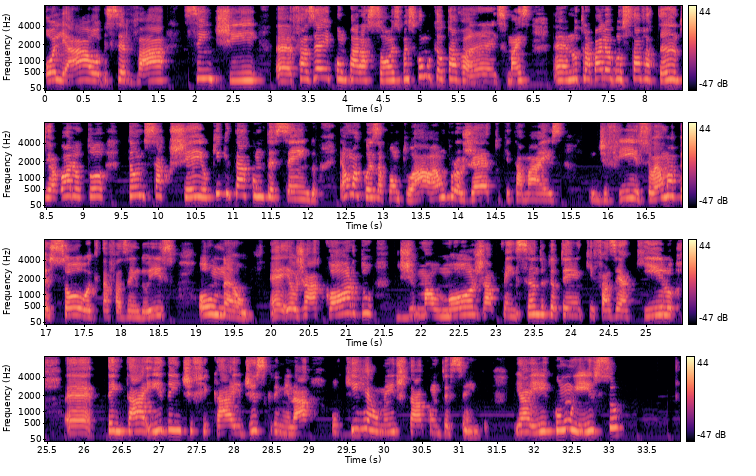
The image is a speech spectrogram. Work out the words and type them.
olhar, observar, sentir, é, fazer aí comparações, mas como que eu estava antes, mas é, no trabalho eu gostava tanto e agora eu estou tão de saco cheio, o que está acontecendo? É uma coisa pontual, é um projeto que está mais difícil? É uma pessoa que está fazendo isso ou não? É, eu já acordo de mau humor, já pensando que eu tenho que fazer aquilo, é, tentar identificar e discriminar o que realmente está acontecendo. E aí, com isso,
